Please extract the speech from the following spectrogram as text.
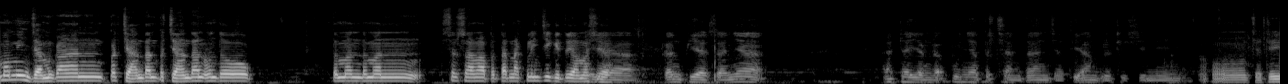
meminjamkan pejantan-pejantan untuk teman-teman sesama peternak kelinci gitu ya Mas ya. ya kan biasanya ada yang nggak punya pejantan jadi ambil di sini Oh, jadi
